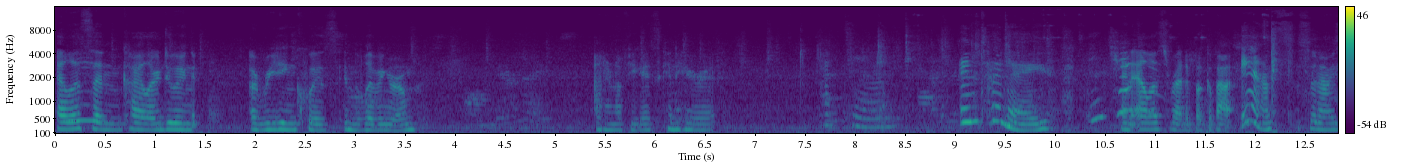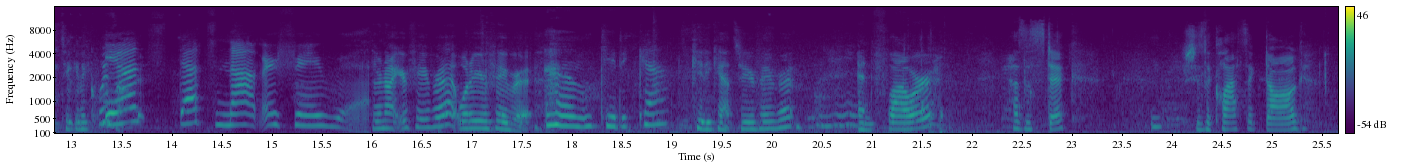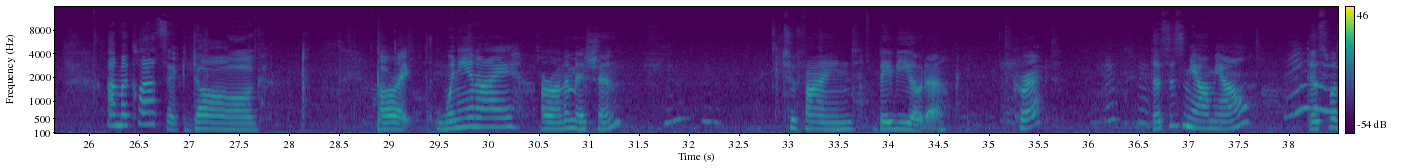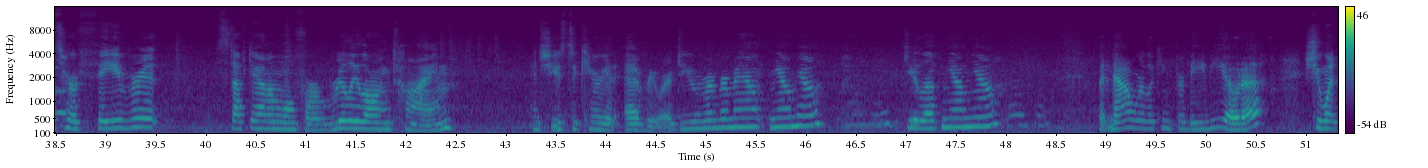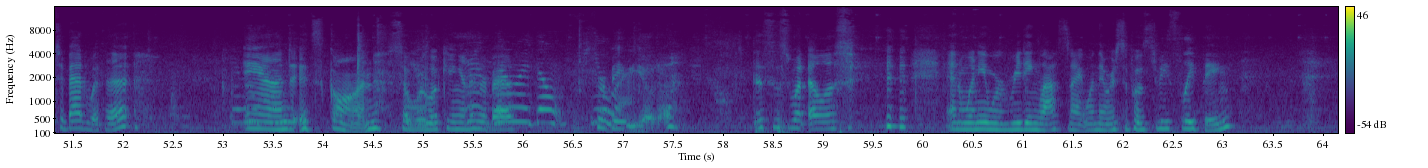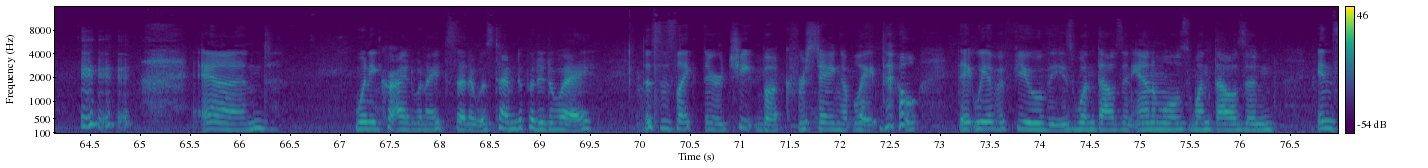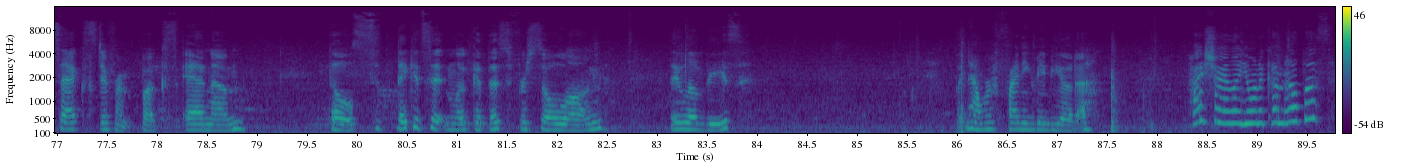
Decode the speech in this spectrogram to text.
Ellis and Kyle are doing a reading quiz in the living room. I don't know if you guys can hear it. N10A. And Ellis read a book about ants, so now he's taking a quiz on it. Ants, that's not my favorite. They're not your favorite? What are your favorite? Um, kitty cat. Kitty cats are your favorite? And Flower has a stick. She's a classic dog. I'm a classic dog. All right, Winnie and I are on a mission to find Baby Yoda, correct? This is Meow Meow. This was her favorite stuffed animal for a really long time. And she used to carry it everywhere. Do you remember Meow Meow? meow? Do you love Meow Meow? But now we're looking for Baby Yoda. She went to bed with it. And it's gone. So we're looking in her bed for Baby. Yoda. This is what Ellis and Winnie were reading last night when they were supposed to be sleeping. and Winnie cried when I said it was time to put it away. This is like their cheat book for staying up late. They'll, they, we have a few of these, 1,000 animals, 1,000 insects, different books, and um, they'll, they could sit and look at this for so long. They love these. But now we're finding Baby Yoda. Hi Shiloh, you want to come help us?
